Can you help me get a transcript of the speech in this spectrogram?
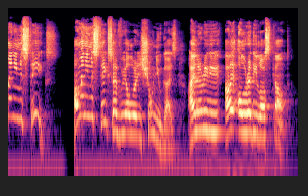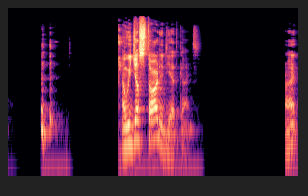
many mistakes. How many mistakes have we already shown you guys? I already, I already lost count. and we just started yet, guys. Right?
